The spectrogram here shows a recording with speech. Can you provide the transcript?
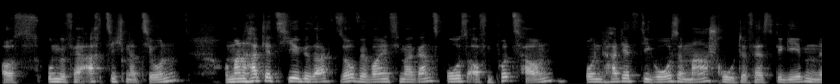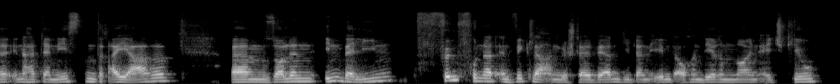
aus ungefähr 80 Nationen. Und man hat jetzt hier gesagt, so, wir wollen jetzt hier mal ganz groß auf den Putz hauen und hat jetzt die große Marschroute festgegeben. Ne? Innerhalb der nächsten drei Jahre ähm, sollen in Berlin 500 Entwickler angestellt werden, die dann eben auch in deren neuen HQ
